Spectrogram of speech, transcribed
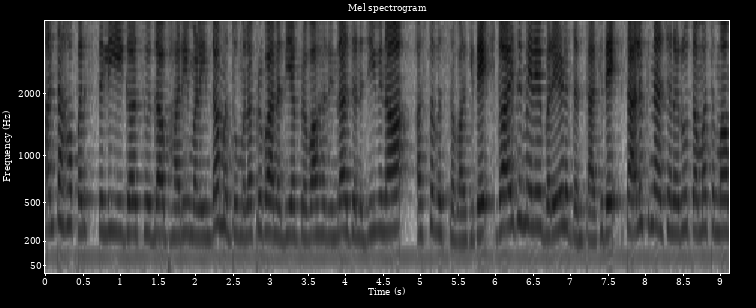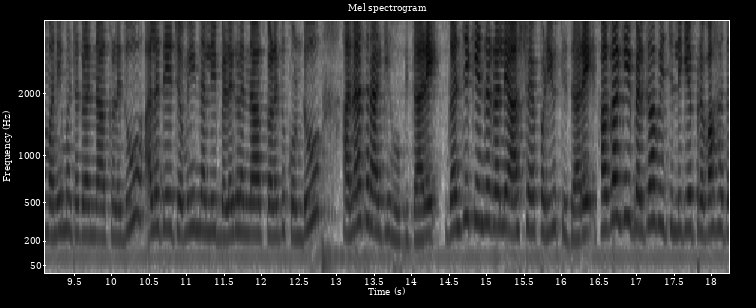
ಅಂತಹ ಪರಿಸ್ಥಿತಿಯಲ್ಲಿ ಈಗ ಸುರಿದ ಭಾರೀ ಮಳೆಯಿಂದ ಮತ್ತು ಮಲಪ್ರಭಾ ನದಿಯ ಪ್ರವಾಹದಿಂದ ಜನಜೀವನ ಅಸ್ತವ್ಯಸ್ತವಾಗಿದೆ. ಗಾಯದ ಮೇಲೆ ಬರೆಯಳದಂತಾಗಿದೆ. ತಾಲೂಕಿನ ಜನರು ತಮ್ಮ ತಮ್ಮ ಮನೆ ಮಠಗಳನ್ನ ಕಳೆದು, ಅಲ್ಲದೆ ಜಮೀನಿನಲ್ಲಿ ಬೆಳೆಗಳನ್ನ ಕಳೆದುಕೊಂಡು ಅನಾಥರಾಗಿ ಹೋಗಿದ್ದಾರೆ. ಗಂಜಿ ಕೇಂದ್ರಗಳಲ್ಲಿ ಆಶ್ರಯ ಪಡೆಯುತ್ತಿದ್ದಾರೆ. ಹಾಗಾಗಿ ಬೆಳಗಾವಿ ಜಿಲ್ಲೆಗೆ ಪ್ರವಾಹದ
